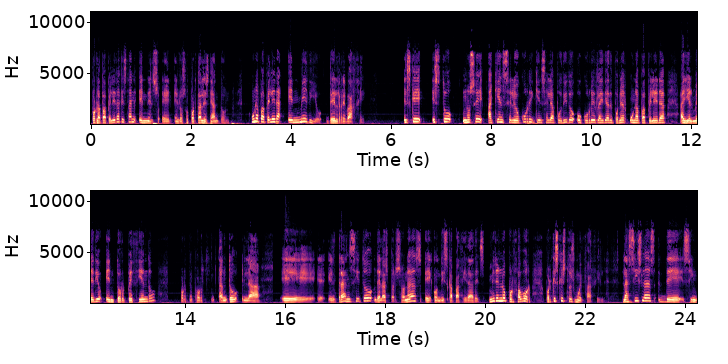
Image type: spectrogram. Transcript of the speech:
por la papelera que están en, en los soportales de Antón. Una papelera en medio del rebaje. Es que esto, no sé a quién se le ocurre y quién se le ha podido ocurrir la idea de poner una papelera ahí en medio, entorpeciendo, por, por tanto, la, eh, el tránsito de las personas eh, con discapacidades. Mírenlo, por favor, porque es que esto es muy fácil. Las islas de, sin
